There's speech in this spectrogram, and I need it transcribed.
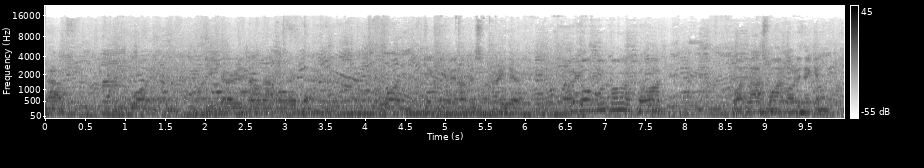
you have. One. Keep carrying on that one right there. One. Kick you in on this one right here. Gotta go one more. Come on. One last one. What are you thinking?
